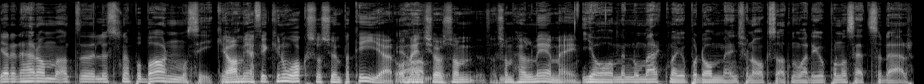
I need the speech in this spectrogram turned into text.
Ja, det är det här om att uh, lyssna på barnmusik. Ja, men jag fick ju nog också sympatier och Ja. människor som, som höll med mig. Ja, men nog märker man ju på de människorna också att nu var det ju på något sätt sådär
